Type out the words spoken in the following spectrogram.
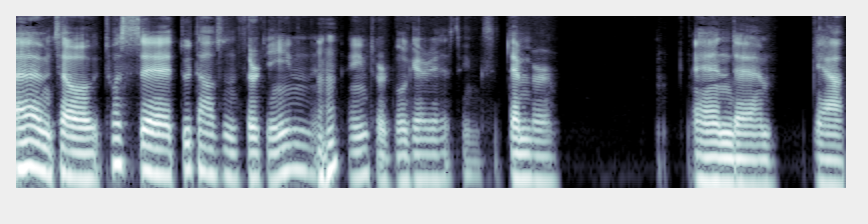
um, so it was uh, 2013. Mhm. I entered Bulgaria, I think September, and um, yeah,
